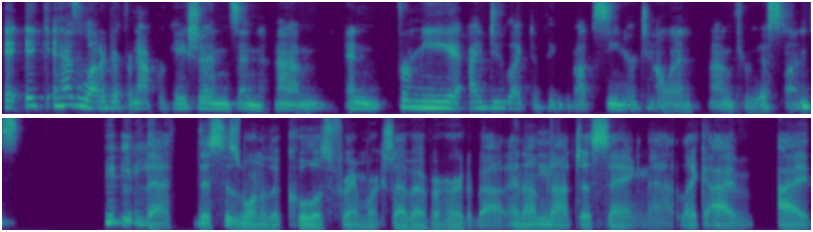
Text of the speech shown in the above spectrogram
it, it, has a lot of different applications. And um, and for me, I do like to think about senior talent um, through this lens. that this is one of the coolest frameworks I've ever heard about, and I'm not just saying that. Like I've I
